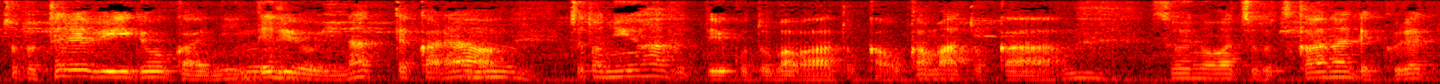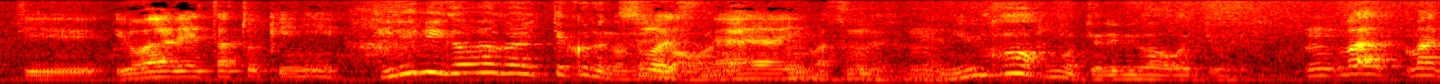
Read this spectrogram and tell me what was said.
ちょっとテレビ業界に出るようになってから、うん。ちょっとニューハーフっていう言葉はとかオカマとか、そういうのはちょっと使わないでくれって言われた時に、テレビ側が言ってくるのねそうですね今そうですね、ニューハーフもテレビ側が言ってくる。うんまあまあ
